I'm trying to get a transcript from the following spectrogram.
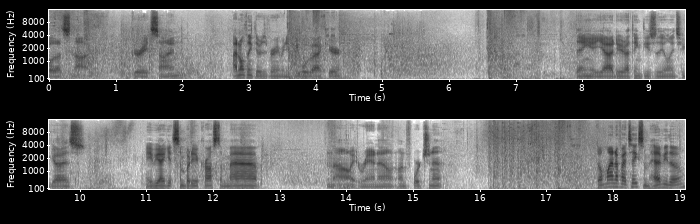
Oh, that's not a great sign. I don't think there's very many people back here. Dang it, yeah, dude, I think these are the only two guys. Maybe I get somebody across the map. No, it ran out, unfortunate. Don't mind if I take some heavy, though.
